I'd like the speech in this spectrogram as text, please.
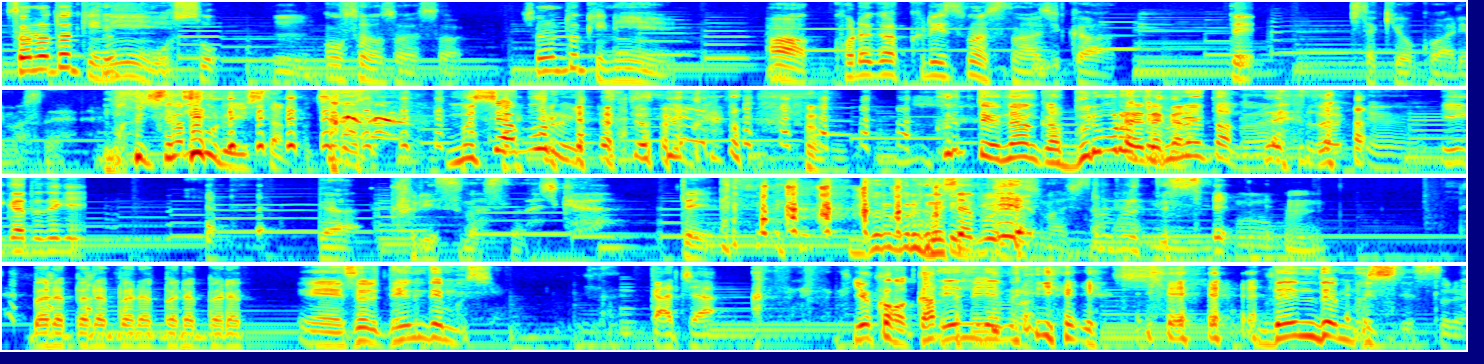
その時結構に遅っ。うん。おそうそうそう。その時にあこれがクリスマスの味か。ってした記憶はありますね。武者震いしたの？ちょっと待って。武者震いって どういうこと？食ってなんかブルブルって震えたの？ね。言い方的に。がクリスマスの味か。ってブルブルむしゃぶりしましたね。ブルブルってして。うん。うん。バラバラバラバラバラ。えー、それでんでん虫。ガチャ。よくわかってねでんでん虫。です、それ。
